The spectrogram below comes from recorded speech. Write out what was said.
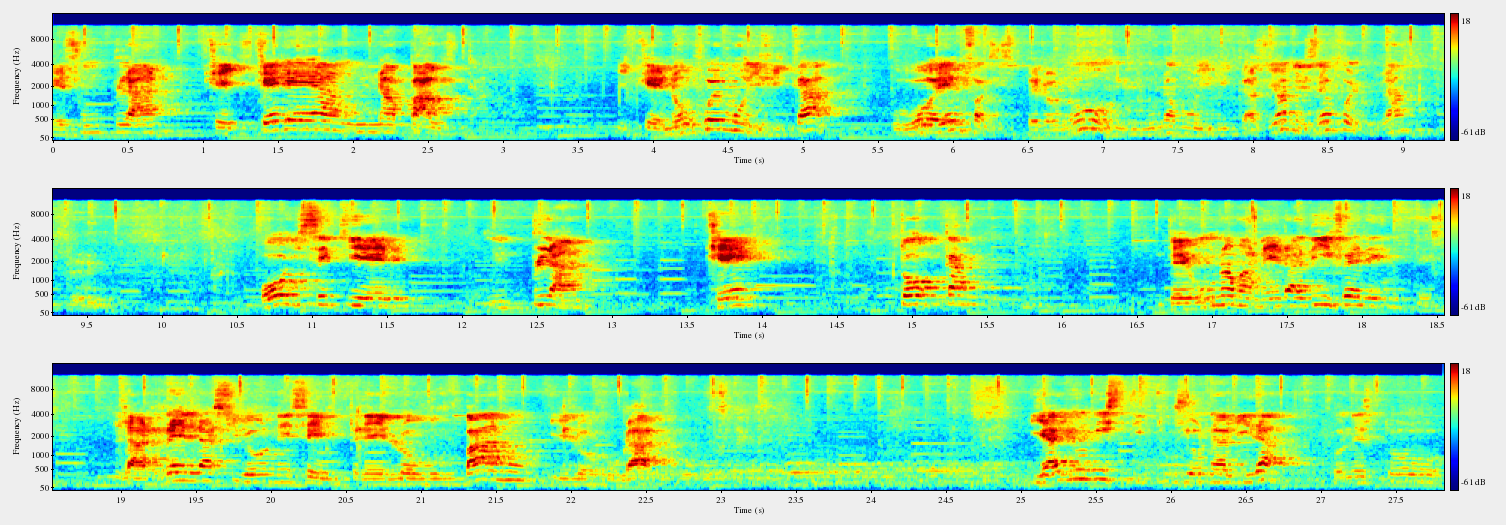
es un plan que crea una pauta y que no fue modificada. Hubo énfasis, pero no hubo ninguna modificación, ese fue el plan. Hoy se quiere un plan que toca de una manera diferente las relaciones entre lo urbano y lo rural. Y hay una institucionalidad, con esto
